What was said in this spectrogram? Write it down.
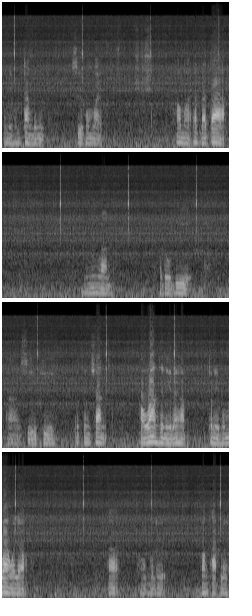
อันนี้ผมตั้งเป็นสื่อผมไว้เข้ามาแอป Data 1 Run Adobe อ่า CP Extension เอาว่างแค่นี้เลยครับ ตัวนี้ผมว่างไว้แล้ว ถ้า ผมก็เลยวางถับเลย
